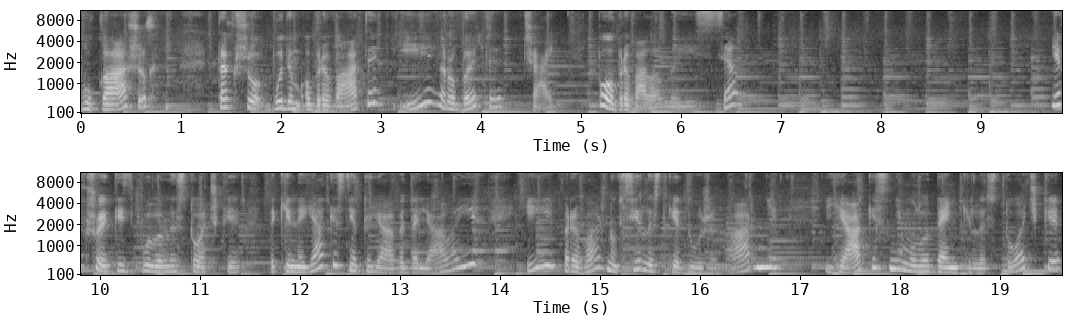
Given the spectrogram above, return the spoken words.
букашок. Так що будемо обривати і робити чай. Пообривала листя. Якщо якісь були листочки такі неякісні, то я видаляла їх і переважно всі листки дуже гарні, якісні, молоденькі листочки,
